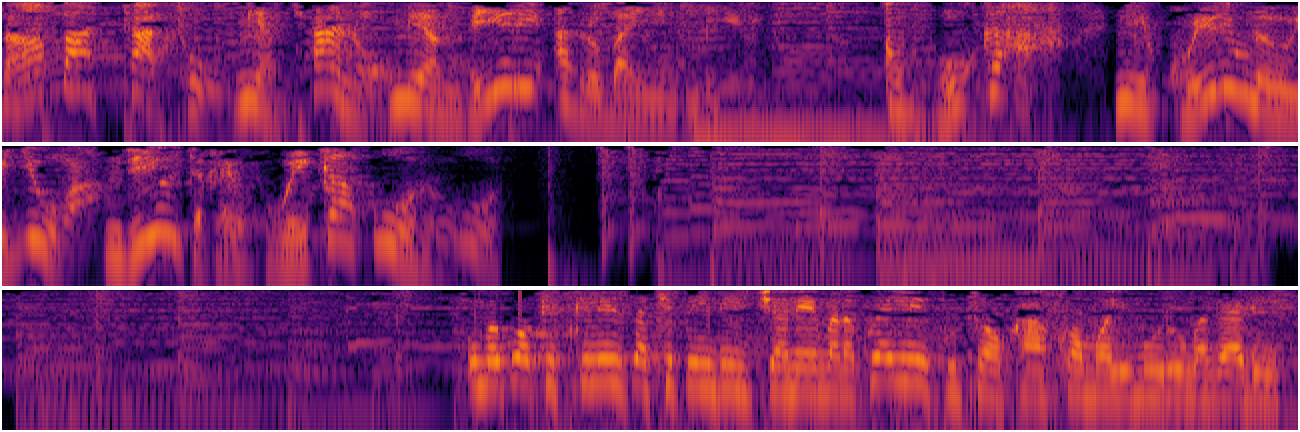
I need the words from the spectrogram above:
saba tatu mia tano mia mbili arobaini na mbili. Kumbuka ni kweli unayoijua ndiyo itakayokuweka huru. Umekuwa ukisikiliza kipindi cha neema na kweli kutoka kwa mwalimu huruma gadi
